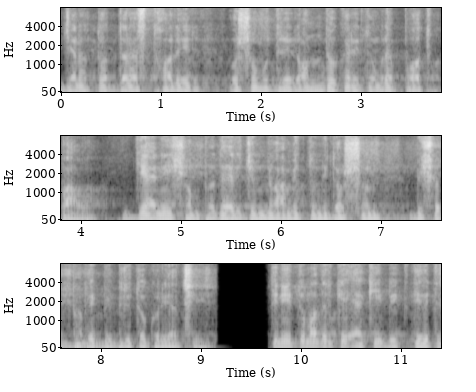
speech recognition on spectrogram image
যেন তদ্বারা স্থলের ও সমুদ্রের অন্ধকারে তোমরা পথ পাও। জ্ঞানী সম্প্রদায়ের জন্য আমি তো নিদর্শন বিশদভাবে বিবৃত করিয়াছি। তিনি তোমাদেরকে একই ব্যক্তি হইতে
